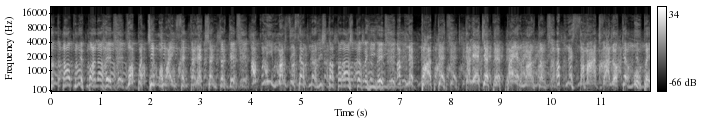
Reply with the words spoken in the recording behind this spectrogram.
तक आपने पाला है, वो बच्ची मोबाइल से कलेक्शन करके अपनी मर्ज़ी से अपना रिश्ता तलाश कर रही है। अपने बाप के कलेजे पे पैर मारकर, अपने समाज वालों के मुँह पे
